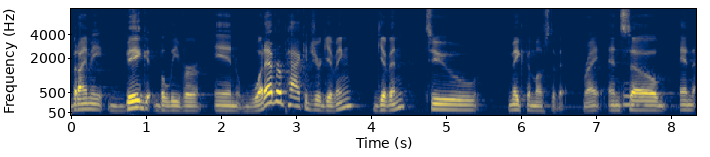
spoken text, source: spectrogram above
but i'm a big believer in whatever package you're giving given to make the most of it right and so mm-hmm. and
